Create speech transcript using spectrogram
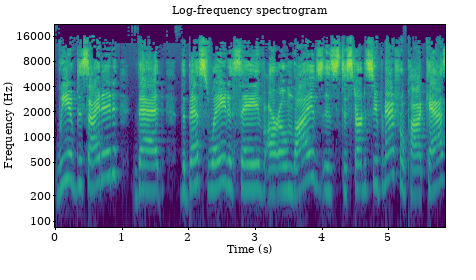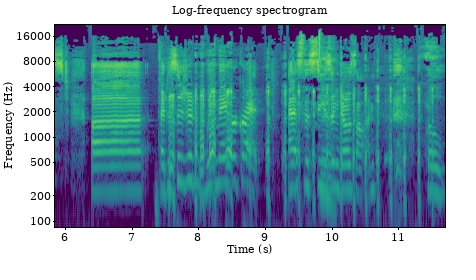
we have decided that the best way to save our own lives is to start a supernatural podcast uh, a decision we may regret as the season goes on Well,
